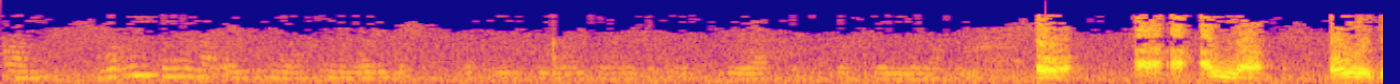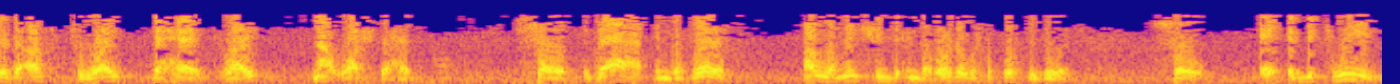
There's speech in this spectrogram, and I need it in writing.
Um, what were you saying about wiping and washing and what is it that you do once and what is it that needs to be washed and what's the middle? Oh, uh, uh, Allah ordered us to wipe the head, right? Not wash the head. So that in the verse, Allah mentioned in the order we're supposed to do it. So i- between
